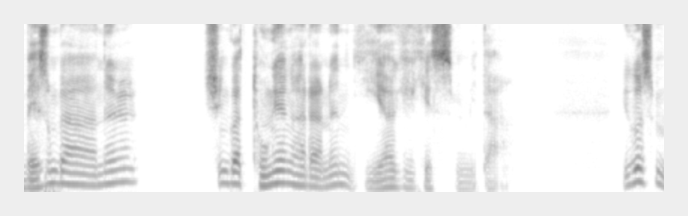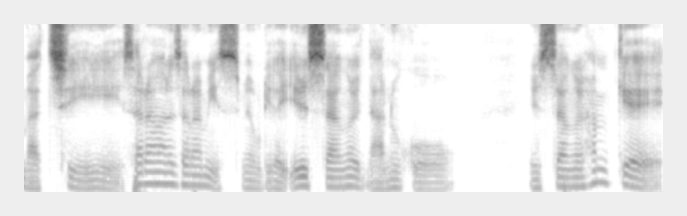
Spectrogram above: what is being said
매 순간을 신과 동행하라는 이야기겠습니다. 이것은 마치 사랑하는 사람이 있으면 우리가 일상을 나누고 일상을 함께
